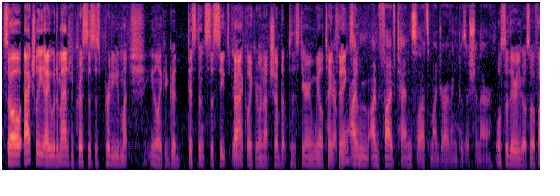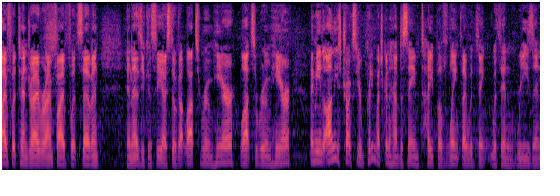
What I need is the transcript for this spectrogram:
So actually, I would imagine, Chris, this is pretty much you know like a good distance. The seats Yep. back, like we're not shoved up to the steering wheel type Yep. thing. So, I'm I'm five ten, so that's my driving position there. well, so there you go. So a five foot ten driver, I'm five foot seven, and as you can see, I still got lots of room here, lots of room here. I mean, on these trucks, you're pretty much going to have the same type of length, I would think, within reason,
